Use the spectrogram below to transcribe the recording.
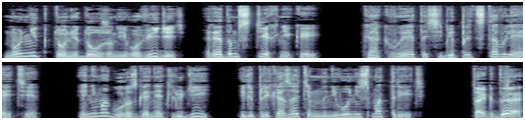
но никто не должен его видеть рядом с техникой. Как вы это себе представляете? Я не могу разгонять людей или приказать им на него не смотреть. Тогда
